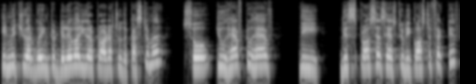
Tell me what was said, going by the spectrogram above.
in which you are going to deliver your product to the customer. So you have to have the this process has to be cost effective.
